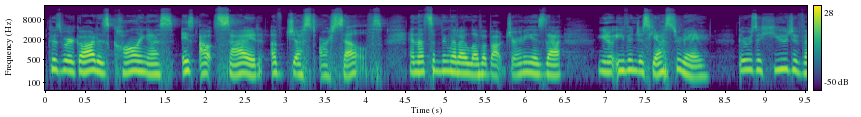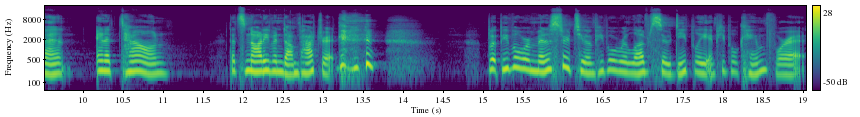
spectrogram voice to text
because where God is calling us is outside of just ourselves. And that's something that I love about Journey is that, you know, even just yesterday, there was a huge event in a town that's not even Patrick, but people were ministered to and people were loved so deeply and people came for it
